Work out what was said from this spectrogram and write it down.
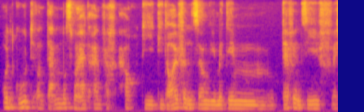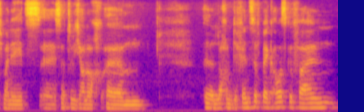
Und gut, und dann muss man halt einfach auch die, die Dolphins irgendwie mit dem Defensiv. Ich meine, jetzt äh, ist natürlich auch noch, ähm, äh, noch ein Defensive Back ausgefallen.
